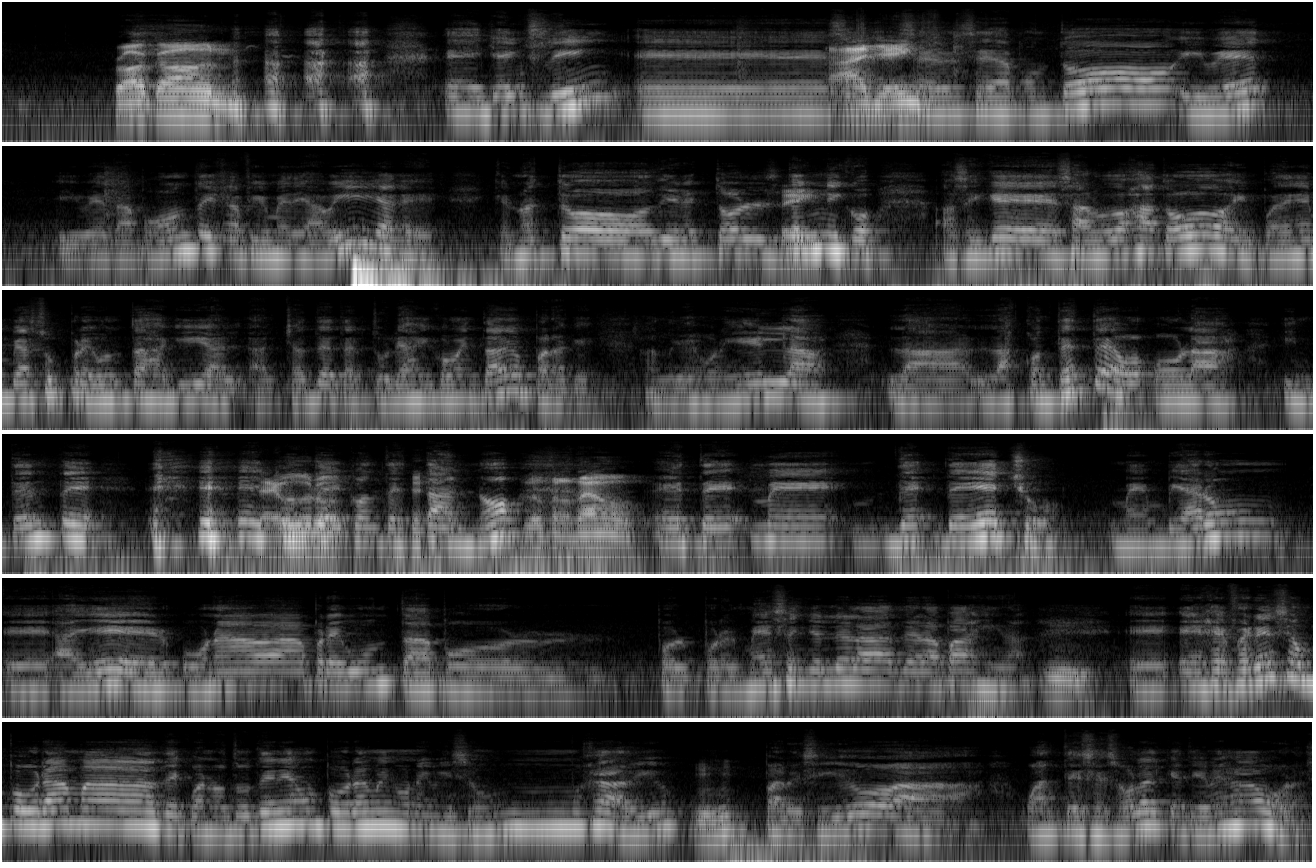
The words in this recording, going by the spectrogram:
Rock on. eh, James Lynn eh, ah, se, James. Se, apuntó, Ivette, Ivette Aponte y Rafi Mediavilla, que, que es nuestro director técnico. Así que saludos a todos y pueden enviar sus preguntas aquí al, chat de tertulias y comentarios para que Andrés la, las conteste o, las intente contestar, ¿no? Lo tratamos. Este, me, de, de hecho, me enviaron eh, ayer una pregunta por por, por el messenger de la, de la página, mm. eh, en referencia a un programa de cuando tú tenías un programa en Univision Radio, parecido a, o antecesor al que tienes ahora,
